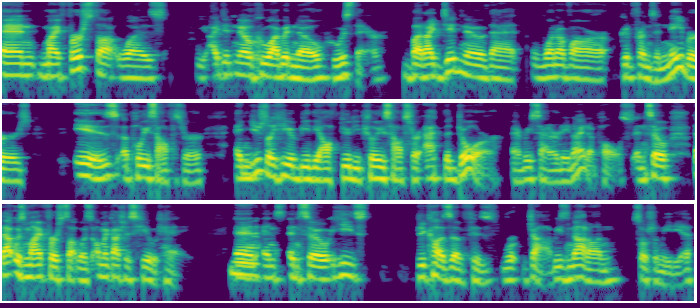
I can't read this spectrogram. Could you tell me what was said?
And my first thought was, I didn't know who I would know who was there, but I did know that one of our good friends and neighbors is a police officer and mm. usually he would be the off-duty police officer at the door every saturday night at pulse and so that was my first thought was oh my gosh is he okay yeah. and and and so he's because of his job he's not on social media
